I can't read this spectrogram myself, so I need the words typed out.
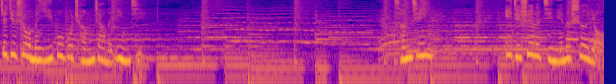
这就是我们一步步成长的印记。曾经一起睡了几年的舍友，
